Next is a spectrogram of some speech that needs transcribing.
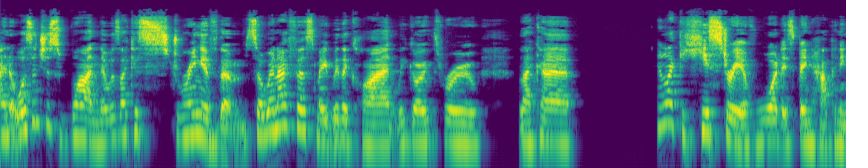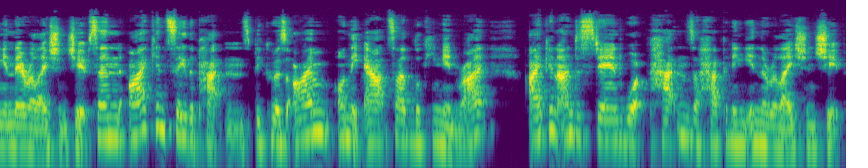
And it wasn't just one, there was like a string of them. So when I first meet with a client, we go through like a, you know, like a history of what has been happening in their relationships. And I can see the patterns because I'm on the outside looking in, right? I can understand what patterns are happening in the relationship.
